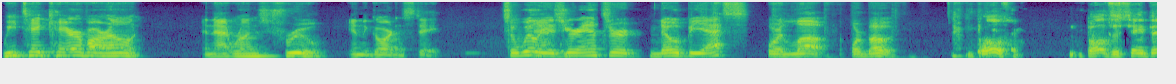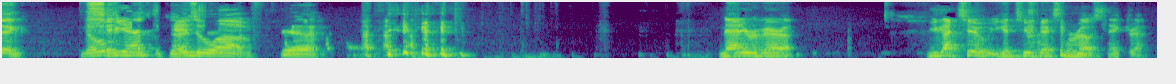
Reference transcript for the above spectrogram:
We take care of our own, and that runs true in the Garden State. So, Willie, is your answer no BS or love or both? Both. Both the same thing. No Same BS thing, and Jersey. love. Yeah. Maddie Rivera, you got two. You get two picks in a row. Snake draft.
